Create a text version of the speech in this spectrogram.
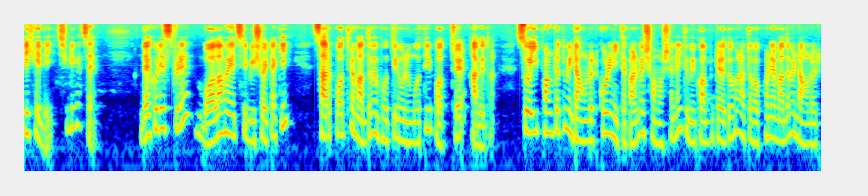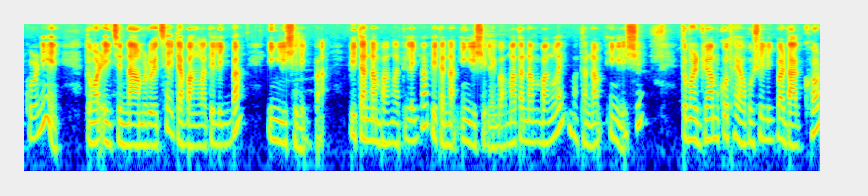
লিখে দিচ্ছি ঠিক আছে? দেখো স্টুডেন্ট বলা হয়েছে বিষয়টা কি? ছাড়পত্রের মাধ্যমে ভর্তির অনুমতি পত্রের আবেদন। সো এই ফর্মটা তুমি ডাউনলোড করে নিতে পারবে, সমস্যা নেই। তুমি কম্পিউটারের দোকান অথবা ফোনের মাধ্যমে ডাউনলোড করে নিয়ে তোমার এই যে নাম রয়েছে, এটা বাংলাতে লিখবা, ইংলিশে লিখবা। পিতার নাম বাংলাতে লিখবা, পিতার নাম ইংলিশে লিখবা। মাতার নাম বাংলায়, মাতার নাম ইংলিশে। তোমার গ্রাম কোথায় অবশ্যই লিখবা, ডাকঘর,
